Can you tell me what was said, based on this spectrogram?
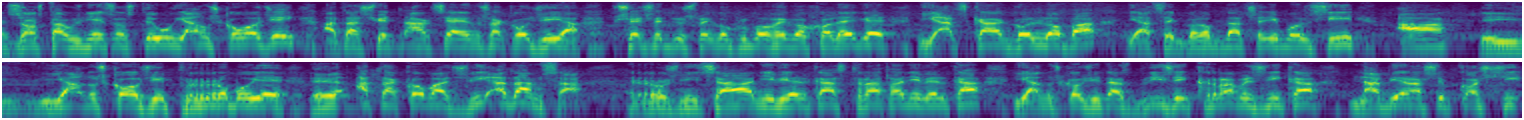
Został nieco z tyłu Janusz Kołodziej, a ta świetna akcja Janusza Kołodzieja. Przeszedł już swojego klubowego kolegę Jacka Goloba. Jacek Golob na trzeciej pozycji, a Janusz Kołodziej próbuje y, atakować Lee Adamsa. Różnica niewielka, strata niewielka. Janusz teraz bliżej krawężnika, nabiera szybkości.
